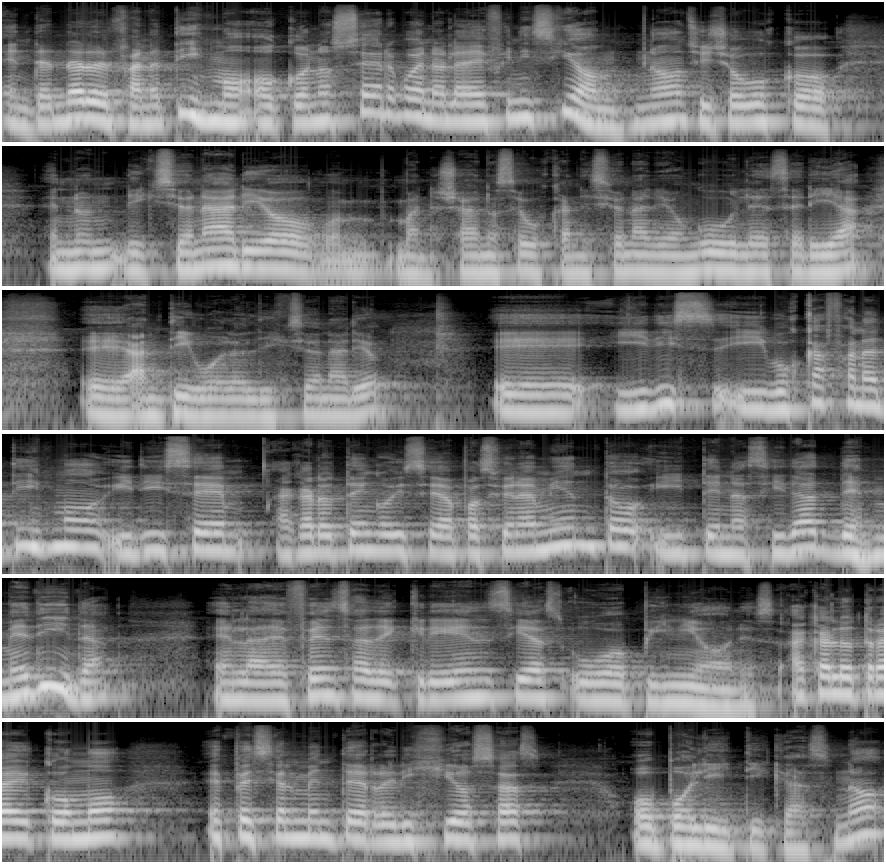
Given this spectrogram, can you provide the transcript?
entender del fanatismo o conocer, bueno, la definición, ¿no? Si yo busco en un diccionario, bueno, ya no se busca en diccionario en Google, sería eh, antiguo el diccionario, eh, y, dice, y buscas fanatismo y dice, acá lo tengo, dice apasionamiento y tenacidad desmedida en la defensa de creencias u opiniones. Acá lo trae como especialmente religiosas, o políticas, ¿no?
